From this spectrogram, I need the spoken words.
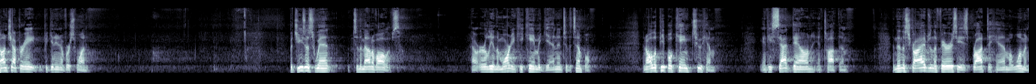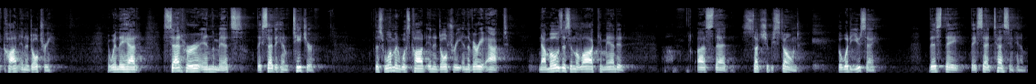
John chapter 8, beginning of verse 1. But Jesus went to the Mount of Olives. How early in the morning he came again into the temple. And all the people came to him, and he sat down and taught them. And then the scribes and the Pharisees brought to him a woman caught in adultery. And when they had set her in the midst, they said to him, Teacher, this woman was caught in adultery in the very act. Now, Moses in the law commanded um, us that such should be stoned. But what do you say? This they, they said, testing him,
